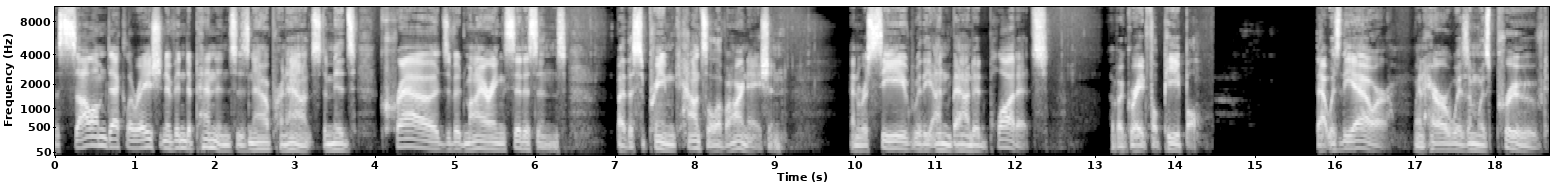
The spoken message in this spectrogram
The solemn declaration of independence is now pronounced amidst crowds of admiring citizens by the Supreme Council of our nation and received with the unbounded plaudits of a grateful people. That was the hour when heroism was proved,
